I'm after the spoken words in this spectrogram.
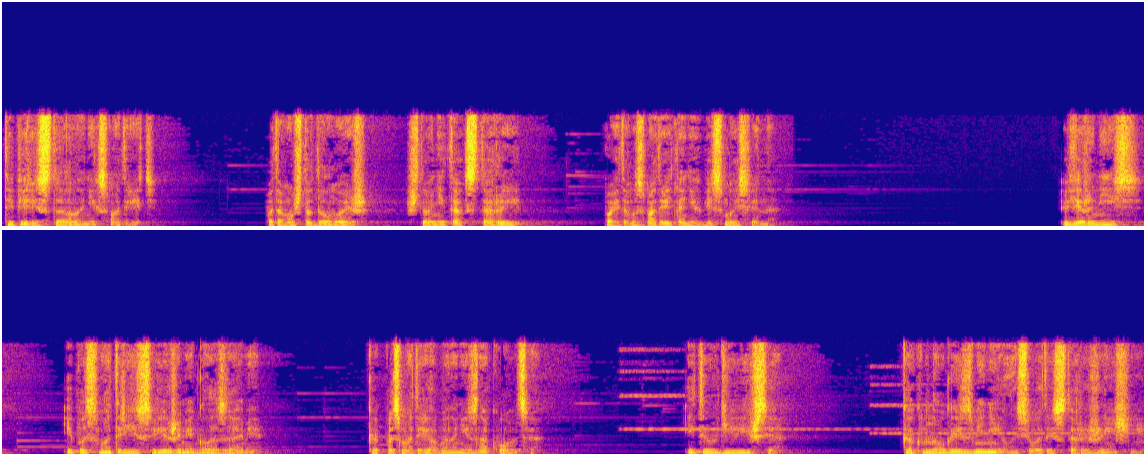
Ты перестал на них смотреть, потому что думаешь, что они так стары, поэтому смотреть на них бессмысленно. Вернись и посмотри свежими глазами, как посмотрел бы на незнакомца. И ты удивишься, как много изменилось в этой старой женщине.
